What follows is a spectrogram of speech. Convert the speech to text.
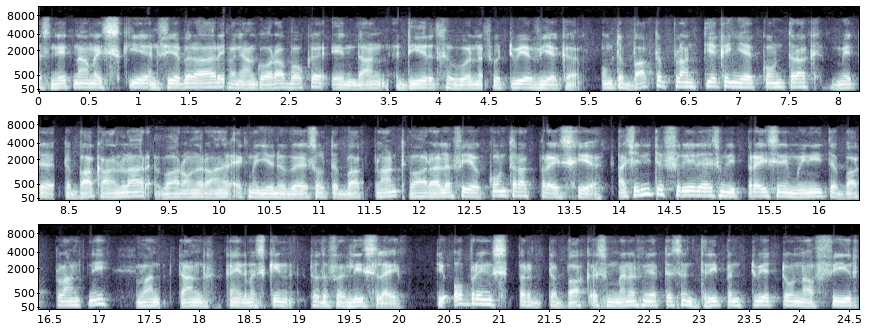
is net na my skee in Februarie van die Angora bokke en dan duur dit gewoonlik so 2 weke. Om tabak te plant teken jy 'n kontrak met 'n tabakhandelaar waaronder onder ek my Universal Tabak plant waar hulle vir jou kontrakprys gee. As jy nie tevrede is met die pryse nie, moenie tabak plant nie want dan kan jy dit miskien tot 'n verlies lei. Die opbrengs per tabak is min of meer tussen 3.2 ton na 4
